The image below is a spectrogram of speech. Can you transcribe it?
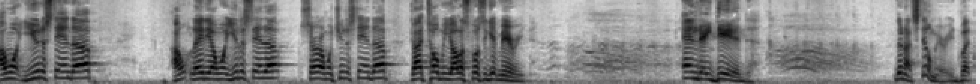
I want you to stand up. I, lady, I want you to stand up. Sir, I want you to stand up. God told me y'all are supposed to get married. And they did. They're not still married, but.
